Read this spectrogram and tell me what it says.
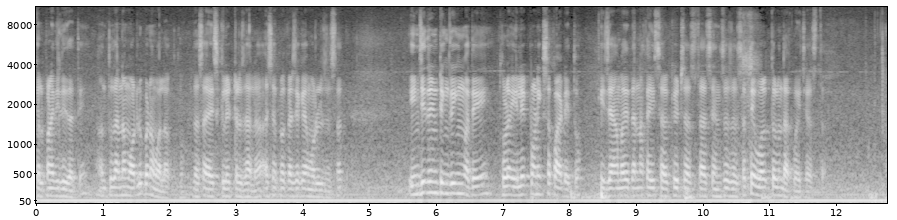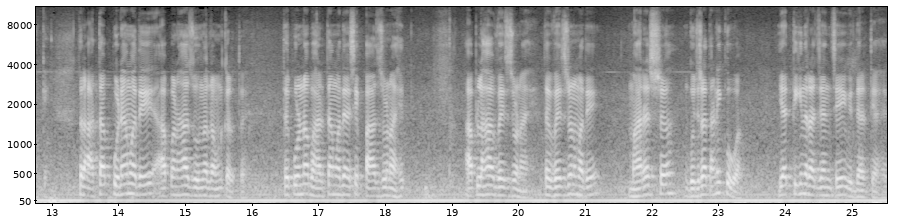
कल्पना दिली जाते आणि तो त्यांना मॉडेल बनवावा लागतो. जसं एस्केलेटर झालं अशा प्रकारचे काही मॉडेल्स असतात. इंजिनिअरिंग टिंकरिंगमध्ये थोडा इलेक्ट्रॉनिक्सचा पार्ट येतो की ज्यामध्ये त्यांना काही सर्किट्स असतात सेन्सर्स असतात ते वर्क करून दाखवायचे असतात. ओके तर आता पुण्यामध्ये आपण हा झोनल राऊंड करतो आहे तर पूर्ण भारतामध्ये असे पाच झोन आहेत. आपला हा वेस्ट झोन आहे. तर वेस्ट झोनमध्ये महाराष्ट्र गुजरात आणि गोवा या तीन राज्यांचे विद्यार्थी आहेत.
